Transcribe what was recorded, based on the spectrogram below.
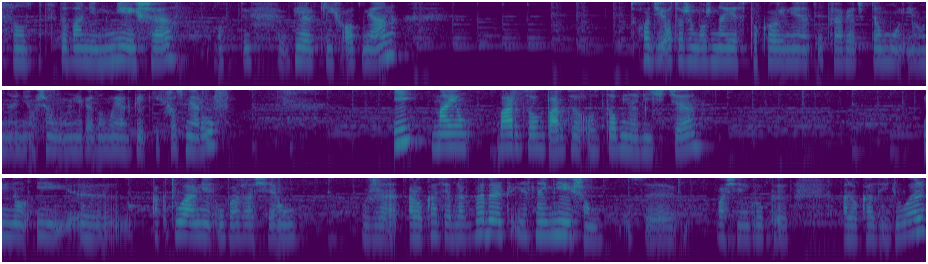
są zdecydowanie mniejsze od tych wielkich odmian. Chodzi o to, że można je spokojnie uprawiać w domu i one nie osiągną nie wiadomo jak wielkich rozmiarów. I mają bardzo, bardzo ozdobne liście. No i y, aktualnie uważa się, że alokazja Black Velvet jest najmniejszą z właśnie grupy alokazji Jewel.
